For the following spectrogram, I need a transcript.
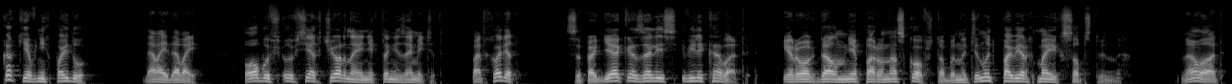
«Как я в них пойду?» «Давай, давай. Обувь у всех черная, никто не заметит. Подходят?» Сапоги оказались великоваты, и Рок дал мне пару носков, чтобы натянуть поверх моих собственных. «Ну вот,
